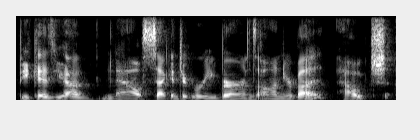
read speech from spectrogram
because you have now second degree burns on your butt. Ouch.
